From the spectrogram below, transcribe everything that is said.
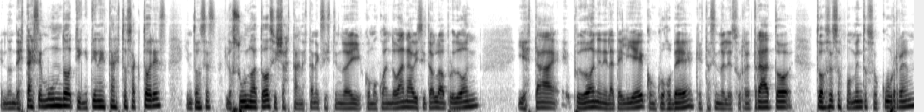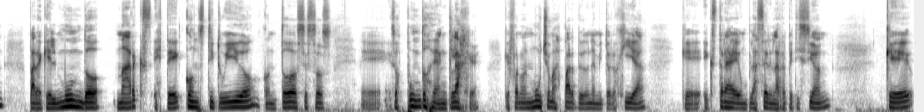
En donde está ese mundo, tiene, tiene estos actores, y entonces los uno a todos y ya están, están existiendo ahí. Como cuando van a visitarlo a Proudhon y está eh, Proudhon en el atelier con Courbet, que está haciéndole su retrato. Todos esos momentos ocurren para que el mundo Marx esté constituido con todos esos eh, esos puntos de anclaje que forman mucho más parte de una mitología que extrae un placer en la repetición que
